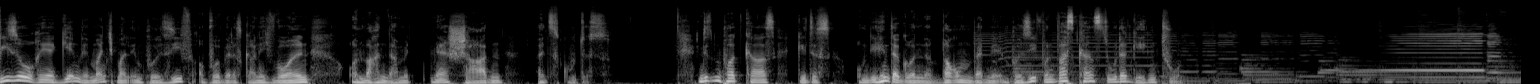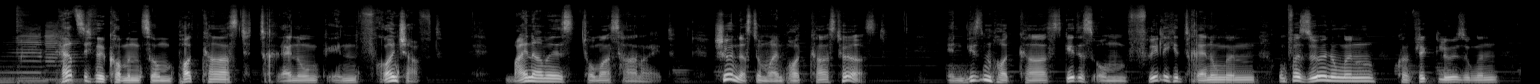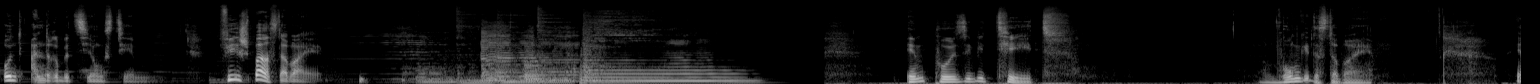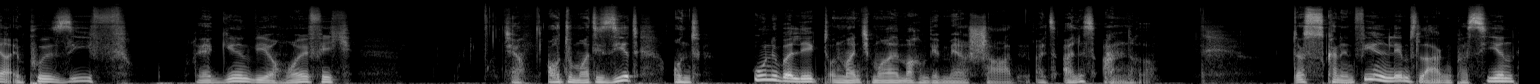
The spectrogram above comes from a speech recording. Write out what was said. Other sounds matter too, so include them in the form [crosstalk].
Wieso reagieren wir manchmal impulsiv, obwohl wir das gar nicht wollen und machen damit mehr Schaden als Gutes? In diesem Podcast geht es um die Hintergründe, warum werden wir impulsiv und was kannst du dagegen tun. Herzlich willkommen zum Podcast Trennung in Freundschaft. Mein Name ist Thomas Harnight. Schön, dass du meinen Podcast hörst. In diesem Podcast geht es um friedliche Trennungen, um Versöhnungen, Konfliktlösungen und andere Beziehungsthemen. Viel Spaß dabei! Impulsivität. Worum geht es dabei? Ja, impulsiv reagieren wir häufig tja, automatisiert und unüberlegt und manchmal machen wir mehr Schaden als alles andere. Das kann in vielen Lebenslagen passieren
